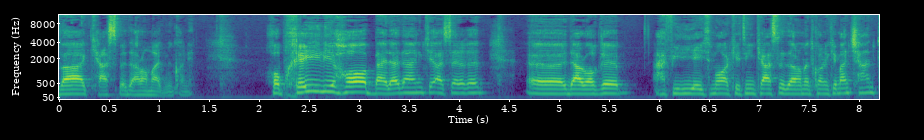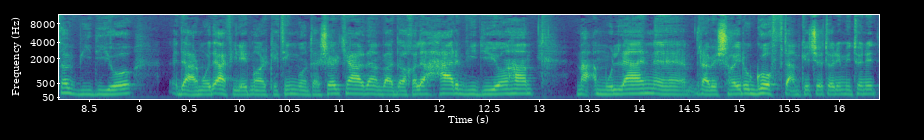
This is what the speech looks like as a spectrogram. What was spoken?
و کسب درآمد می‌کنید. خب خیلی ها بلدن که از طریق در واقع affiliate marketing کسب درآمد کنه که من چند تا ویدیو در مورد affiliate marketing منتشر کردم و داخل هر ویدیو هم معمولا روش هایی رو گفتم که چطوری می‌تونید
